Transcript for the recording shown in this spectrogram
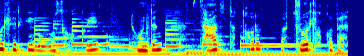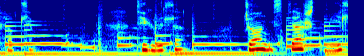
үйл хэргийг өгөөсөхгүй түнд нь саад дотгор очруулахгүй байх явдал юм. Тэгвэл Джон Стюарт Мил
